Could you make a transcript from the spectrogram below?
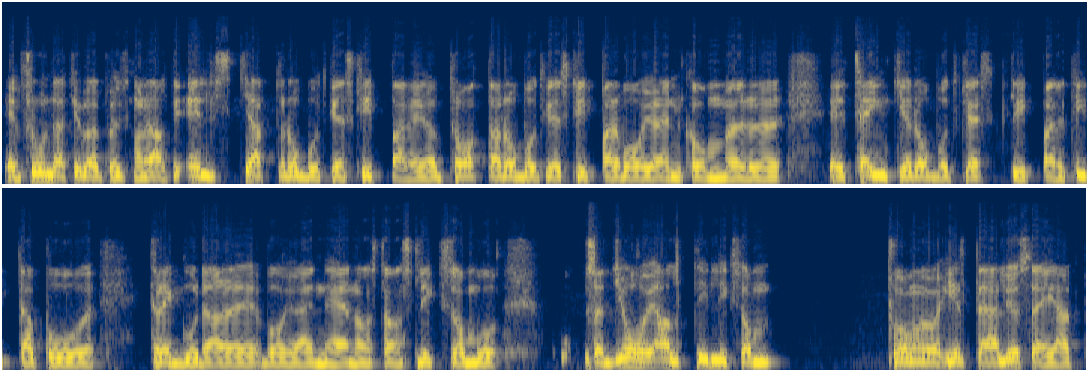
eh, från det att jag började på Husqvarna har jag alltid älskat robotgräsklippare. Jag pratar robotgräsklippare var jag än kommer. Eh, tänker robotgräsklippare. Tittar på trädgårdar var jag än är någonstans. Liksom. Och, så att jag har ju alltid liksom får man vara helt ärlig och säga att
